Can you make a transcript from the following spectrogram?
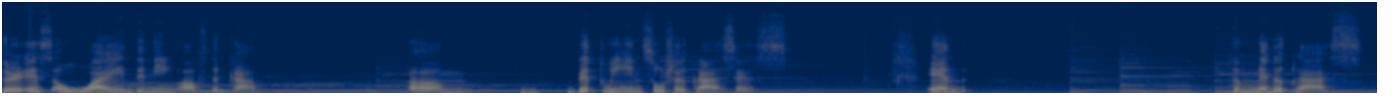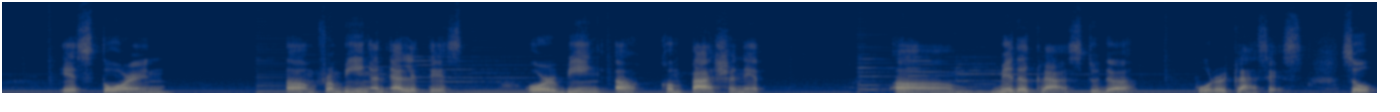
There is a widening of the gap um, between social classes and the middle class is torn um, from being an elitist or being a compassionate um, middle class to the poorer classes. So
